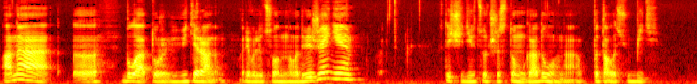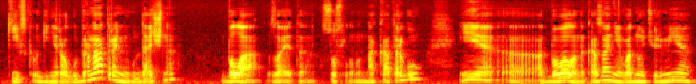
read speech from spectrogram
Она Э, была тоже ветераном революционного движения. В 1906 году она пыталась убить киевского генерал-губернатора неудачно, была за это сослана на каторгу и э, отбывала наказание в одной тюрьме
